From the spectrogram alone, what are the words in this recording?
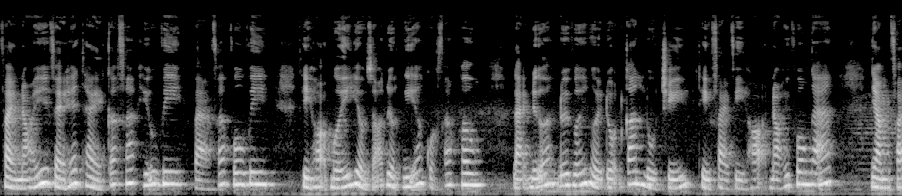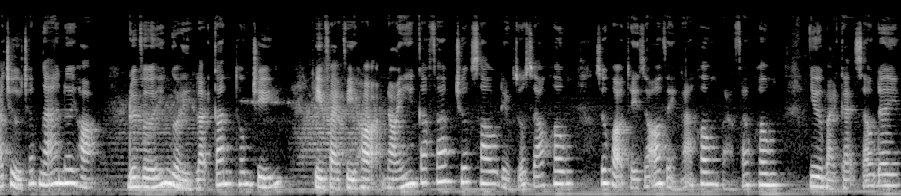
phải nói về hết thảy các pháp hữu vi và pháp vô vi thì họ mới hiểu rõ được nghĩa của pháp không. Lại nữa, đối với người độn căn lù trí thì phải vì họ nói vô ngã nhằm phá trừ chấp ngã nơi họ. Đối với người lợi căn thông trí thì phải vì họ nói các pháp trước sau đều rốt ráo không, giúp họ thấy rõ về ngã không và pháp không. Như bài kệ sau đây,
